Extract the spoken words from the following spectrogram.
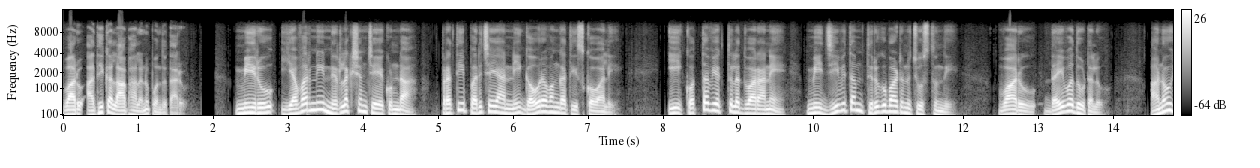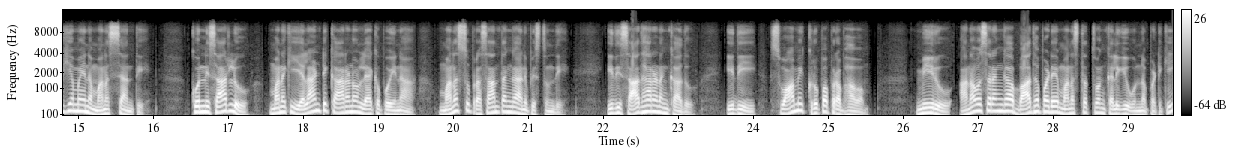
వారు అధిక లాభాలను పొందుతారు. మీరు ఎవర్నీ నిర్లక్ష్యం చేయకుండా ప్రతి పరిచయాన్ని గౌరవంగా తీసుకోవాలి. ఈ కొత్త వ్యక్తుల ద్వారానే మీ జీవితం తిరుగుబాటును చూస్తుంది. వారు దైవదూటలు అనూహ్యమైన మనశ్శాంతి. కొన్నిసార్లు మనకి ఎలాంటి కారణం లేకపోయినా మనస్సు ప్రశాంతంగా అనిపిస్తుంది. ఇది సాధారణం కాదు. ఇది స్వామి కృప ప్రభావం. మీరు అనవసరంగా బాధపడే మనస్తత్వం కలిగి ఉన్నప్పటికీ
